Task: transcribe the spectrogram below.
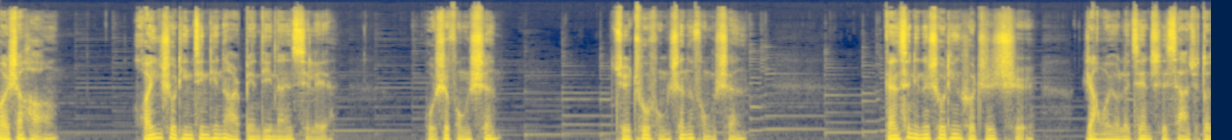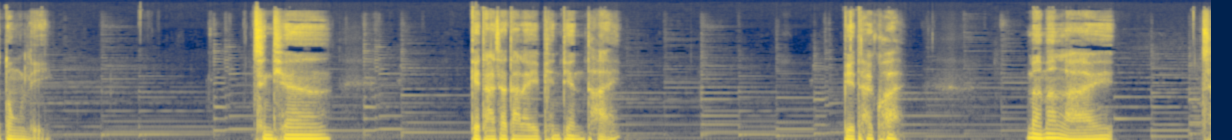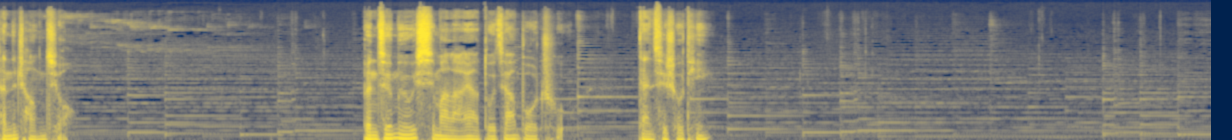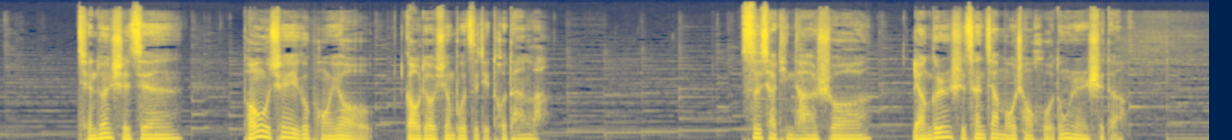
晚上好，欢迎收听今天的耳边低喃系列，我是冯生。绝处逢生的冯生。感谢您的收听和支持，让我有了坚持下去的动力。今天给大家带来一篇电台，别太快，慢慢来，才能长久。本节目由喜马拉雅独家播出，感谢收听。前段时间，朋友圈一个朋友高调宣布自己脱单了。私下听他说，两个人是参加某场活动认识的，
